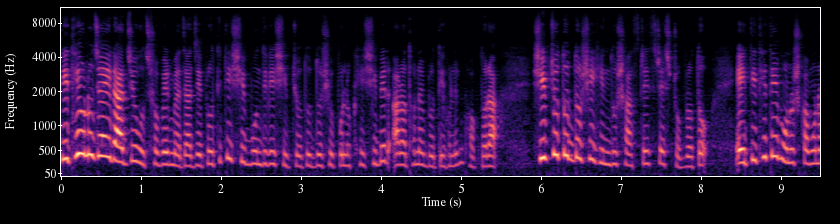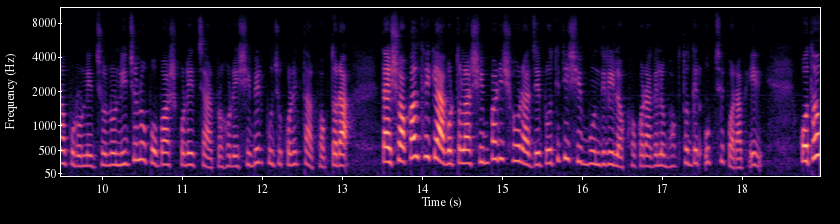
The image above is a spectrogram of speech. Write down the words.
তিথি অনুযায়ী রাজ্য উৎসবের মেজাজে প্রতিটি শিব মন্দিরে শিব চতুর্দশী উপলক্ষে শিবের আরাধনায় ব্রতী হলেন ভক্তরা। শিব চতুর্দশী হিন্দু শাস্ত্রে শ্রেষ্ঠ ব্রত। এই তিথিতে মনস্কামনা পূরণের জন্য নির্জল উপবাস করে চার প্রহরে শিবের পুজো করেন তার ভক্তরা। তাই সকাল থেকে আগরতলা, শিববাড়ি সহ রাজ্যে প্রতিটি শিব মন্দিরে লক্ষ্য করা গেল ভক্তদের উপচে পড়া ভিড়। কোথাও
